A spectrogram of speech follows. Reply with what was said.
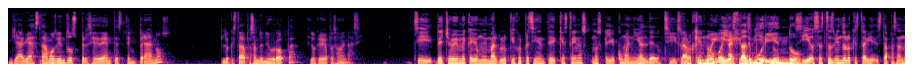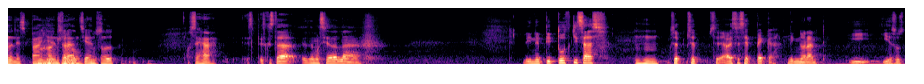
ya había estábamos viendo los precedentes tempranos de lo que estaba pasando en Europa y lo que había pasado en Asia. Sí, de hecho a mí me cayó muy mal lo que dijo el presidente, de que esto nos, nos cayó como anillo al dedo. Sí, claro que no, güey, estás viendo, muriendo. Sí, o sea, estás viendo lo que está, está pasando en España, Ajá, en claro. Francia, en Pues- todo. O sea, Es, es que está es demasiada la la ineptitud quizás se, se- se- a veces se peca de ignorante y, y eso es-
